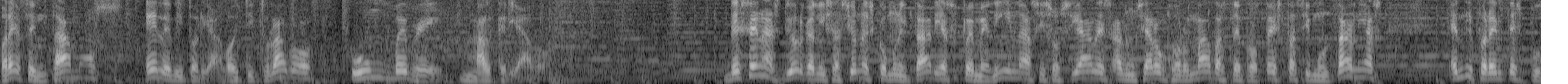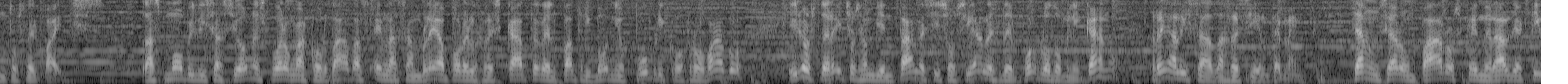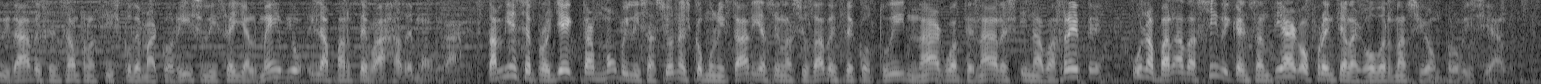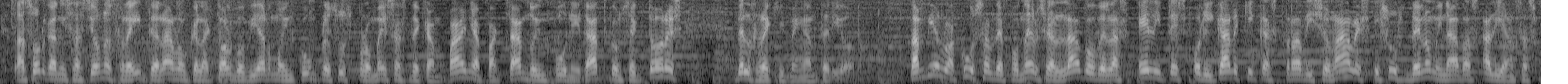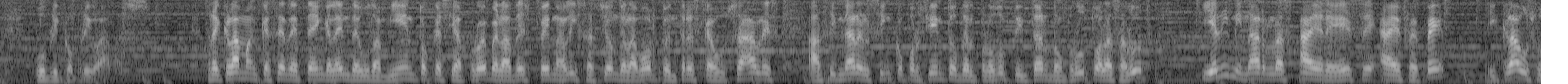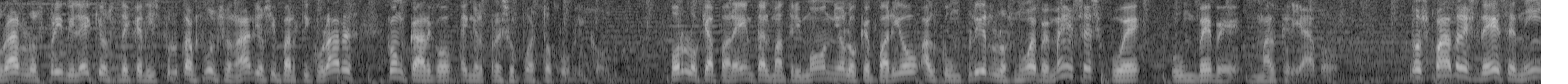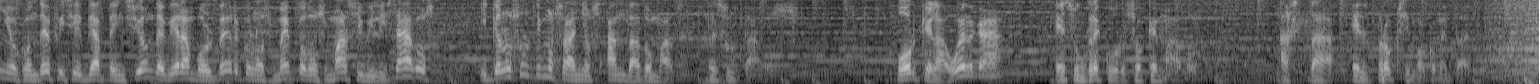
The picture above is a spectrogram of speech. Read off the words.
presentamos el editorial, hoy titulado Un bebé malcriado. Decenas de organizaciones comunitarias femeninas y sociales anunciaron jornadas de protestas simultáneas en diferentes puntos del país. Las movilizaciones fueron acordadas en la Asamblea por el Rescate del Patrimonio Público Robado y los Derechos Ambientales y Sociales del Pueblo Dominicano realizadas recientemente. Se anunciaron paros general de actividades en San Francisco de Macorís, Licey al Medio y la parte baja de Moca. También se proyectan movilizaciones comunitarias en las ciudades de Cotuí, Nagua, Tenares y Navarrete, una parada cívica en Santiago frente a la gobernación provincial. Las organizaciones reiteraron que el actual gobierno incumple sus promesas de campaña pactando impunidad con sectores del régimen anterior. También lo acusan de ponerse al lado de las élites oligárquicas tradicionales y sus denominadas alianzas público-privadas. Reclaman que se detenga el endeudamiento, que se apruebe la despenalización del aborto en tres causales, asignar el 5% del Producto Interno Bruto a la salud y eliminar las ARS, AFP y clausurar los privilegios de que disfrutan funcionarios y particulares con cargo en el presupuesto público por lo que aparenta el matrimonio, lo que parió al cumplir los nueve meses fue un bebé malcriado. Los padres de ese niño con déficit de atención debieran volver con los métodos más civilizados y que en los últimos años han dado más resultados. Porque la huelga es un recurso quemado. Hasta el próximo comentario.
